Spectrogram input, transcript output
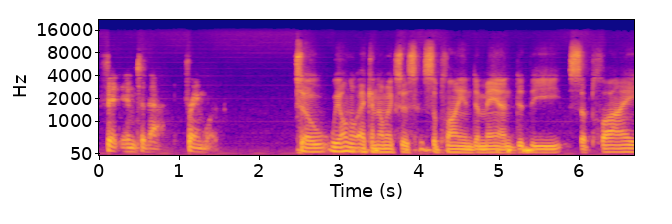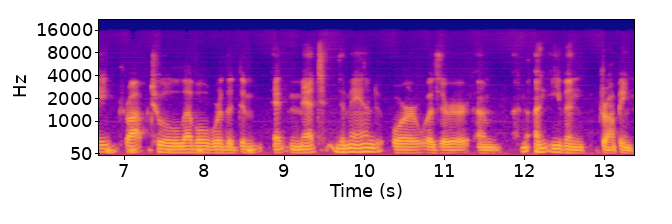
fit into that framework. So we all know economics is supply and demand. Did the supply drop to a level where the de- it met demand, or was there um, an uneven dropping?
